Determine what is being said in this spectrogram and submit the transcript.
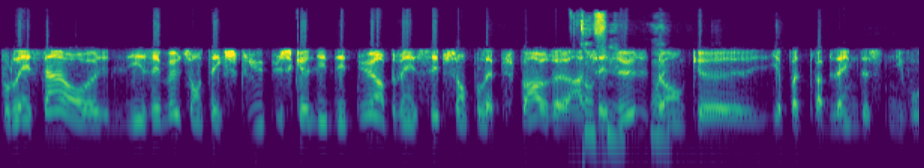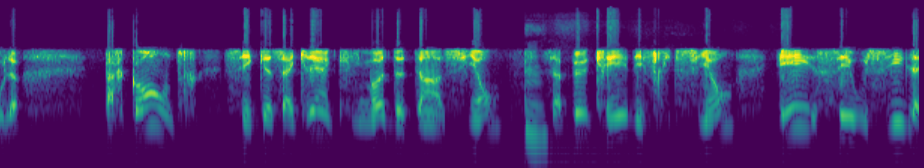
Pour l'instant, les émeutes sont exclues puisque les détenus, en principe, sont pour la plupart en cellule, donc il n'y a pas de problème de ce niveau-là. Par contre, c'est que ça crée un climat de tension, hmm. ça peut créer des frictions, et c'est aussi la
